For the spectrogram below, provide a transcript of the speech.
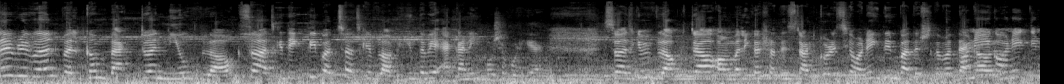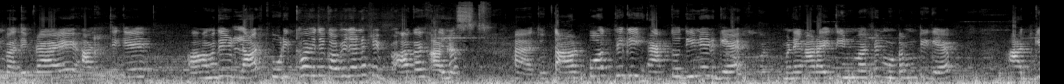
Hello everyone welcome back to a new blog so আজকে দেখতেই পাচ্ছ আজকে ব্লগে কিন্তু আমি একা নেই বসে পড়ি আর। সো আজকে আমি ব্লগটা অম্বালিকার সাথে স্টার্ট করেছি। অনেক দিন বাদের সাথে আবার দেখা অনেক অনেক দিন বাদে প্রায় আট থেকে আমাদের লাস্ট পরীক্ষা হয়েছে কবে জানো? সে আগস্ট আগস্ট। হ্যাঁ তো তারপর থেকেই এত দিনের গ্যাপ মানে আড়াই তিন মাসের মোটামুটি গ্যাপ আজকে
